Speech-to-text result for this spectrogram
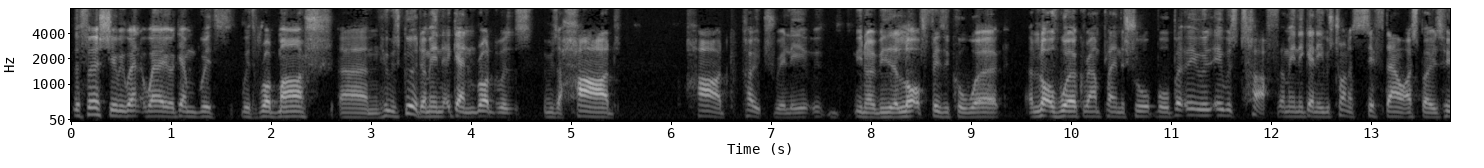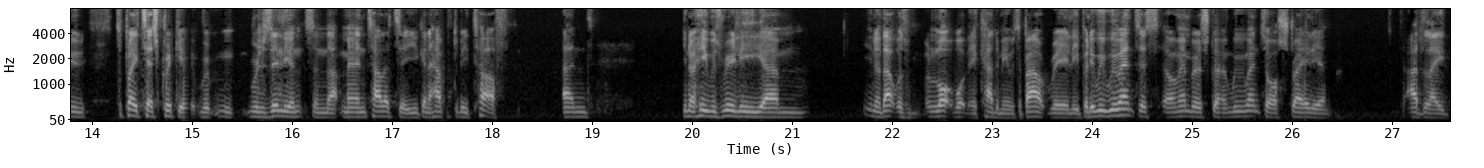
the first year we went away again with with Rod Marsh, um, who was good. I mean, again, Rod was was a hard hard coach. Really, you know, he did a lot of physical work, a lot of work around playing the short ball, but it was it was tough. I mean, again, he was trying to sift out, I suppose, who to play Test cricket, re- resilience and that mentality. You're going to have to be tough, and you know, he was really. Um, you know that was a lot what the academy was about, really. But we, we went to. I remember us going. We went to Australia, Adelaide,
